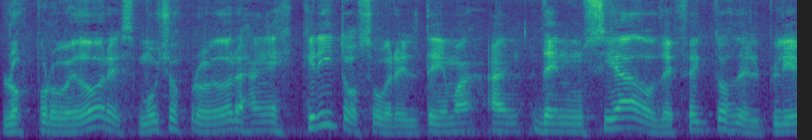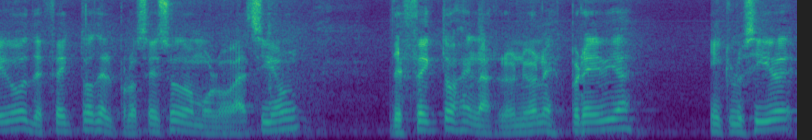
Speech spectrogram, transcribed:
los proveedores, muchos proveedores han escrito sobre el tema, han denunciado defectos del pliego, defectos del proceso de homologación, defectos en las reuniones previas, inclusive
